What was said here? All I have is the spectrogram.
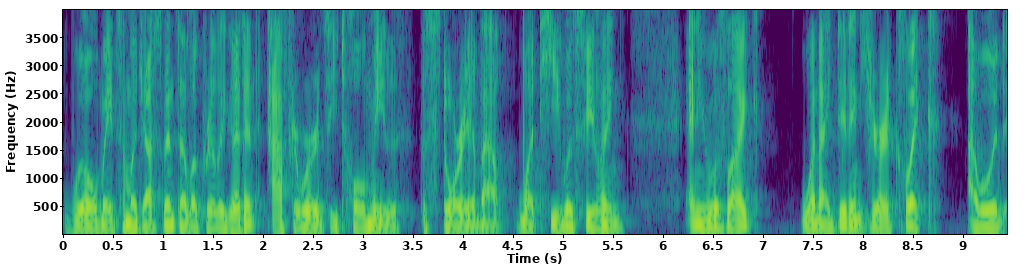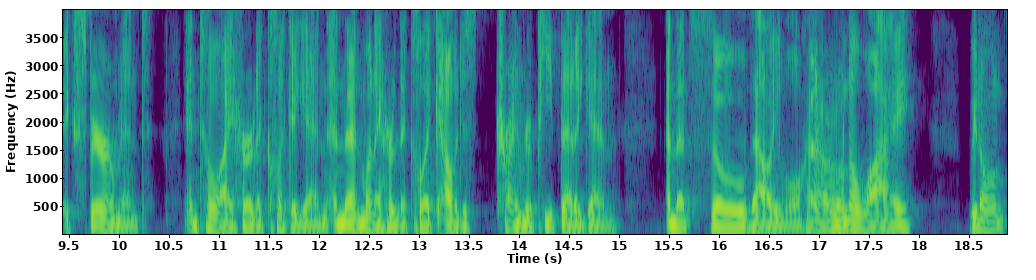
Will made some adjustments that looked really good. And afterwards, he told me the story about what he was feeling. And he was like, when I didn't hear a click, I would experiment until I heard a click again. And then when I heard the click, I would just try and repeat that again. And that's so valuable. And I don't know why we don't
